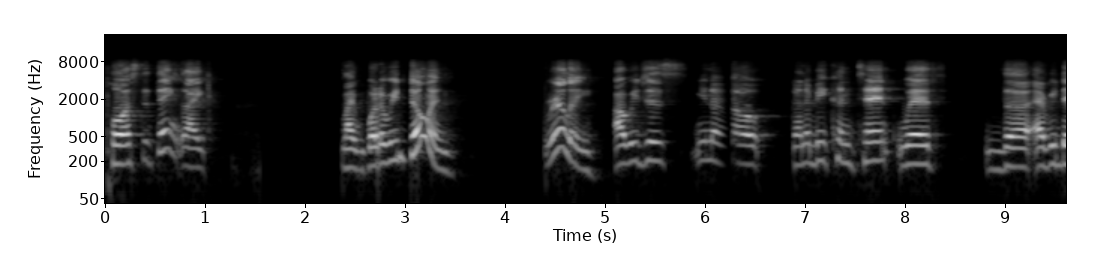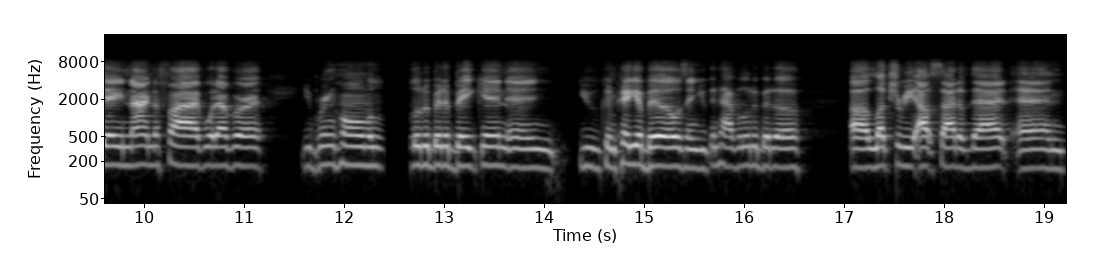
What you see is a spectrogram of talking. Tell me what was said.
pause to think, like, like what are we doing? Really? Are we just, you know, gonna be content with the everyday nine to five, whatever? You bring home a little bit of bacon and you can pay your bills and you can have a little bit of uh, luxury outside of that and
